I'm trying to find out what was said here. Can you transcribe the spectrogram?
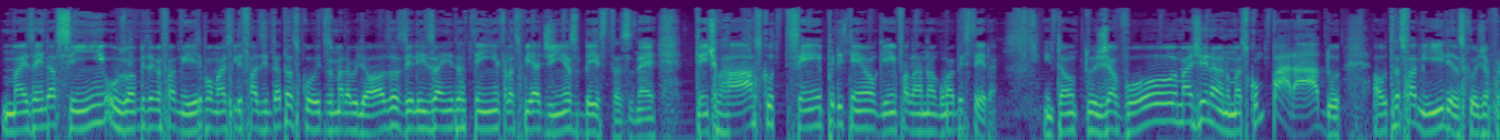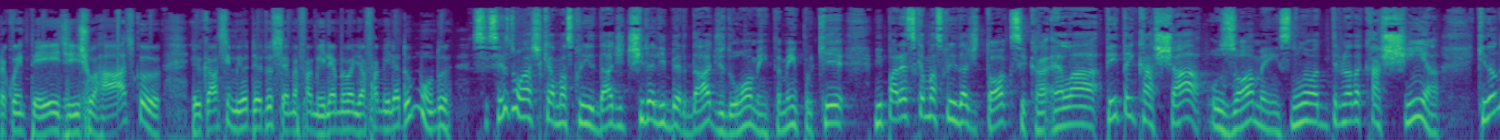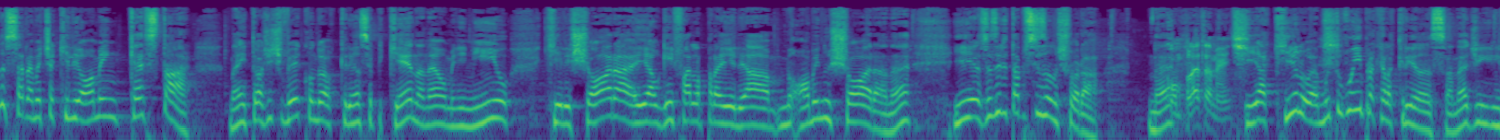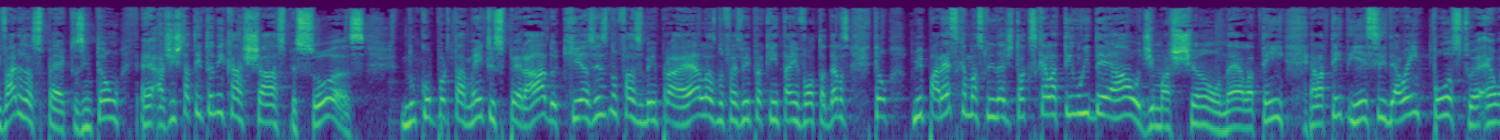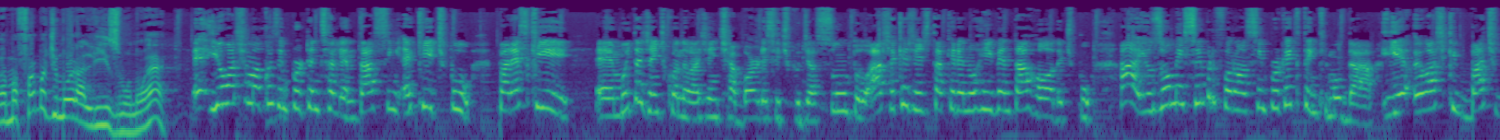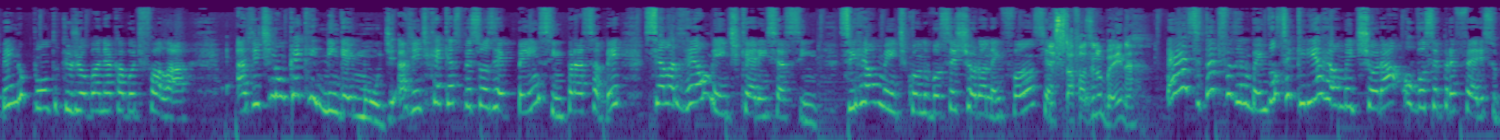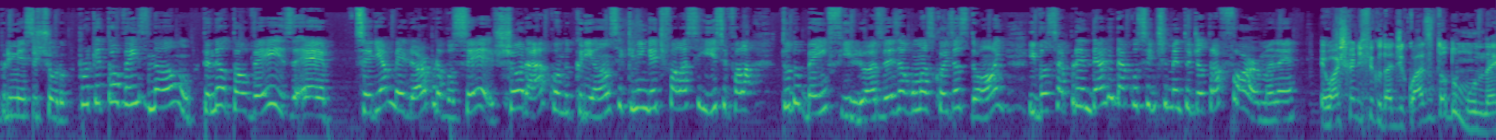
Mas ainda assim, os homens da minha família, por mais que eles fazem tantas coisas maravilhosas, eles ainda têm aquelas piadinhas bestas, né? Tem churrasco, sempre tem alguém falando alguma besteira. Então, tu já vou imaginando, mas comparado a outras famílias que eu já frequentei de churrasco, eu ficava assim, meu Deus do céu, minha família é a melhor família do mundo. Vocês não acham que a masculinidade tira a liberdade do homem também? Porque me parece que a masculinidade tóxica, ela tenta encaixar os homens numa determinada caixinha que não necessariamente aquele homem quer estar, né? Então a gente vê quando a criança é pequena, né, um menininho que ele chora e alguém fala pra ele, ah, homem não chora, né? E às vezes ele tá precisando chorar. Né? Completamente. E aquilo é muito ruim para aquela criança, né? De, em vários aspectos. Então, é, a gente está tentando encaixar as pessoas num comportamento esperado que às vezes não faz bem para elas, não faz bem para quem tá em volta delas. Então, me parece que a masculinidade tóxica ela tem um ideal de machão, né? Ela tem, ela tem e esse ideal é imposto, é, é uma forma de moralismo, não é? É, E eu acho uma coisa importante salientar, assim, é que, tipo, parece que é, muita gente, quando a gente aborda esse tipo de assunto, acha que a gente tá querendo reinventar a roda. Tipo, ah, e os homens sempre foram assim, por que, que tem que mudar? E eu, eu acho que bate bem no ponto que o Giovanni acabou de falar. A gente não quer que ninguém mude, a gente quer que as pessoas repensem pra saber se elas realmente querem ser assim. Se realmente, quando você chorou na infância. Isso tá fazendo bem, né? É, se tá te fazendo bem, você queria realmente chorar ou você prefere suprimir esse choro? Porque talvez não, entendeu? Talvez é. Seria melhor pra você chorar quando criança e que ninguém te falasse isso e falar, tudo bem, filho, às vezes algumas coisas doem e você aprender a lidar com o sentimento de outra forma, né? Eu acho que a dificuldade de quase todo mundo, né?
